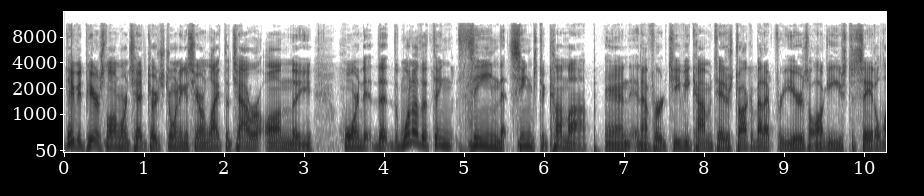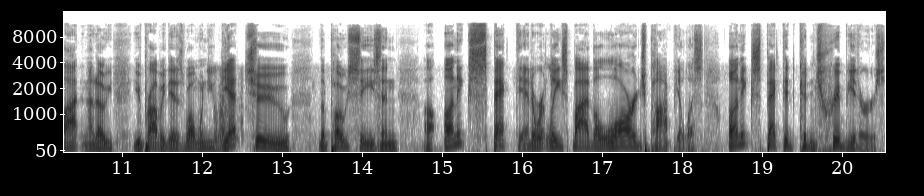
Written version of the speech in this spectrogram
David Pierce, Longhorns head coach, joining us here on Light the Tower on the Horn. The, the one other thing theme that seems to come up, and and I've heard TV commentators talk about it for years. Augie used to say it a lot, and I know you probably did as well. When you get to the postseason, uh, unexpected, or at least by the large populace, unexpected contributors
